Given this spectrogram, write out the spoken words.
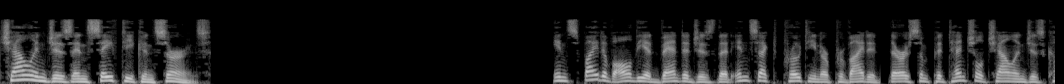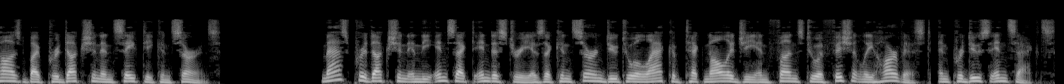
Challenges and safety concerns In spite of all the advantages that insect protein are provided, there are some potential challenges caused by production and safety concerns. Mass production in the insect industry is a concern due to a lack of technology and funds to efficiently harvest, and produce insects.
